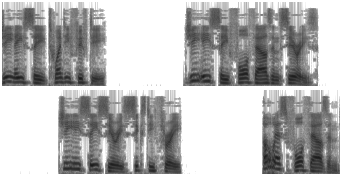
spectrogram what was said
GEC 2050 GEC 4000 series. GEC Series 63 OS 4000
